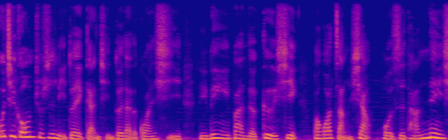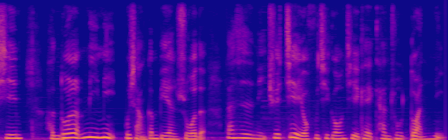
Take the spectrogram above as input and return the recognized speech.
夫妻宫就是你对感情对待的关系，你另一半的个性，包括长相，或者是他内心很多的秘密不想跟别人说的，但是你却借由夫妻宫其实可以看出端倪。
